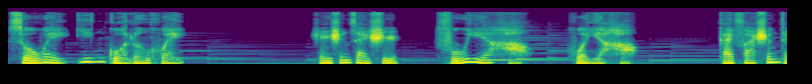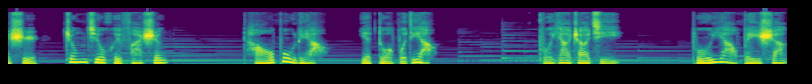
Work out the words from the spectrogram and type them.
所谓因果轮回，人生在世，福也好，祸也好，该发生的事终究会发生，逃不了也躲不掉。不要着急，不要悲伤。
